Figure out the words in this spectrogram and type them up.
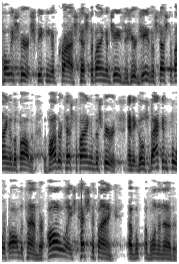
Holy Spirit speaking of Christ, testifying of Jesus. You hear Jesus testifying of the Father. The Father testifying of the Spirit. And it goes back and forth all the time. They're always testifying of, of one another.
